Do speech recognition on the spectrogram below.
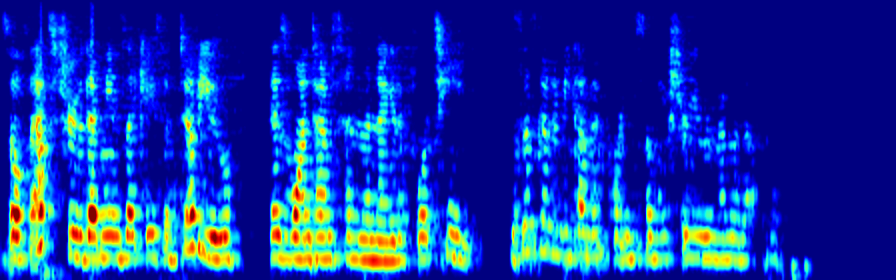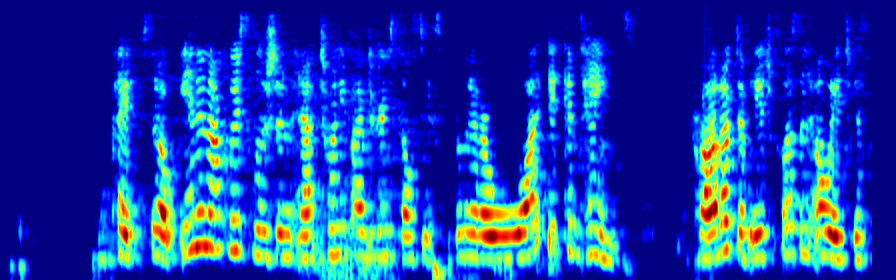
So if that's true, that means that K sub W is 1 times 10 to the negative 14. This is going to become important, so make sure you remember that. Okay, so in an aqueous solution at 25 degrees Celsius, no matter what it contains, the product of H plus and OH is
